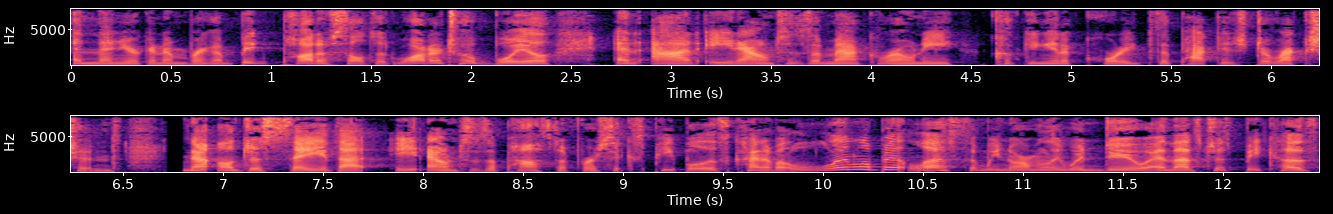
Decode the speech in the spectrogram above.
And then you're going to bring a big pot of salted water to a boil and add eight ounces of macaroni, cooking it according to the package directions. Now, I'll just say that eight ounces of pasta for six people is kind of a little little bit less than we normally would do. And that's just because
